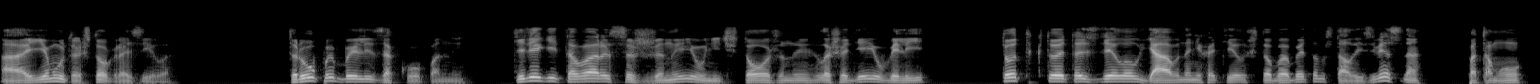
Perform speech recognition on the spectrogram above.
А ему-то что грозило? Трупы были закопаны, телеги и товары сожжены и уничтожены, лошадей увели. Тот, кто это сделал, явно не хотел, чтобы об этом стало известно, потому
